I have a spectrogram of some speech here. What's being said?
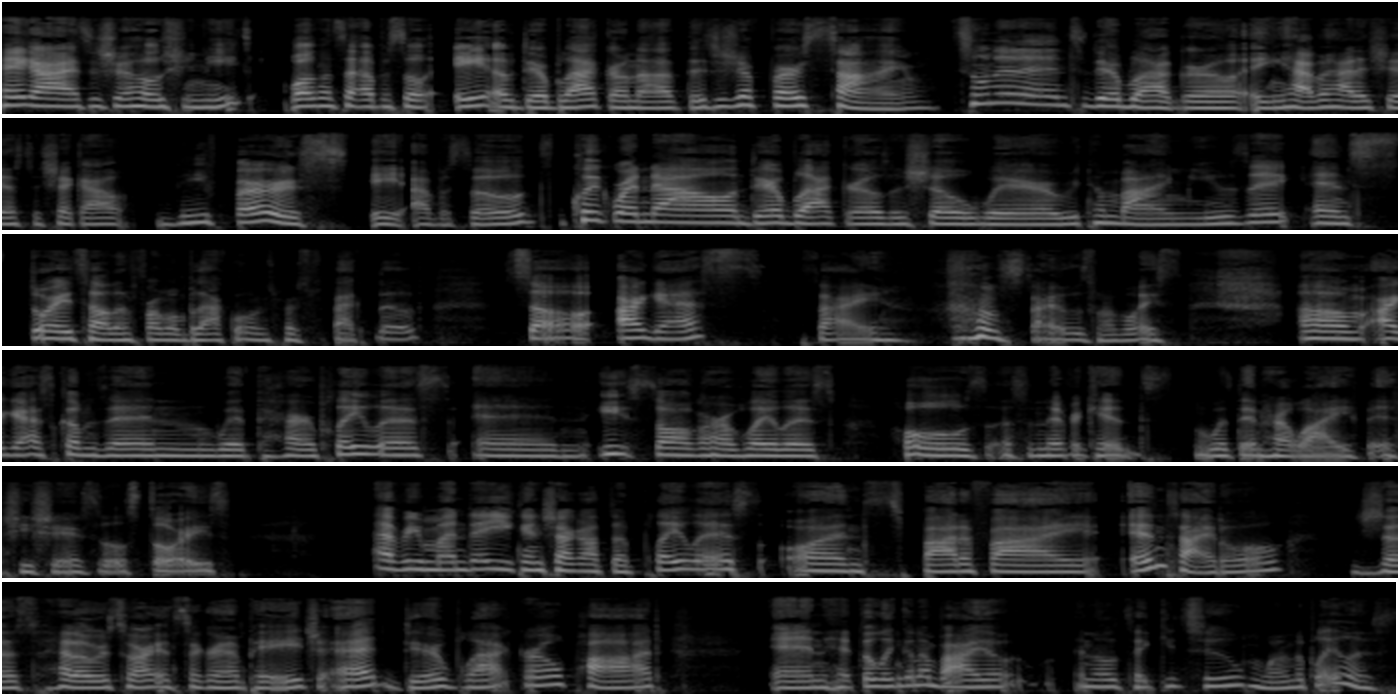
Hey guys, it's your host Unique. Welcome to episode 8 of Dear Black Girl. Now, if this is your first time tuning in to Dear Black Girl and you haven't had a chance to check out the first 8 episodes, quick rundown Dear Black Girl is a show where we combine music and storytelling from a black woman's perspective. So, our guest, sorry, I'm starting to lose my voice. Um, our guest comes in with her playlist, and each song on her playlist holds a significance within her life, and she shares those stories every Monday. You can check out the playlist on Spotify and. Just head over to our Instagram page at Dear Black Girl Pod and hit the link in the bio, and it'll take you to one of the playlists.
